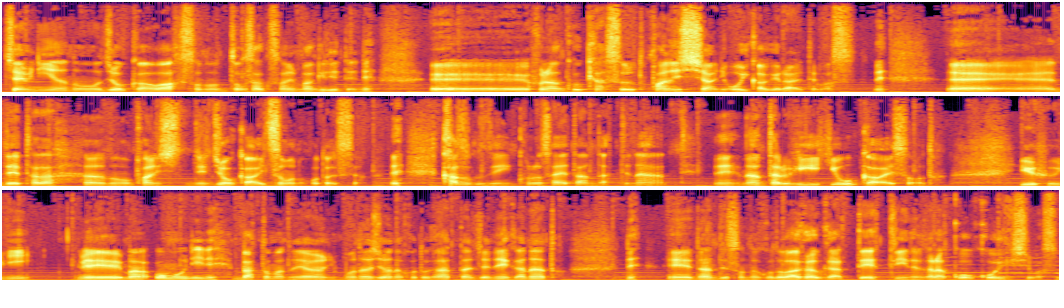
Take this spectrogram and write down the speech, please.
ちなみに、あの、ジョーカーはそのどさくさに紛れてね、えーフランク・キャッスルとパニッシャーに追いかけられてます。ね。えーで、ただ、あの、パニッシュ、ね、ジョーカーはいつものことですよ。ね、家族全員殺されたんだってな、って、ね、なんたる悲劇をかわいそうというふうに、えーまあ、主にね、バットマンの野郎にも同じようなことがあったんじゃねえかなと。ね、えーなんでそんなことわかるかってって言いながらこう攻撃します。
